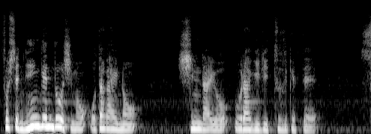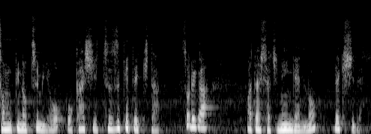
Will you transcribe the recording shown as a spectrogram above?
そして人間同士もお互いの信頼を裏切り続けて背きの罪を犯し続けてきた。それが私たち人間の歴史です。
